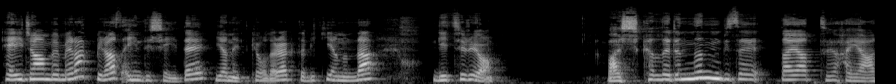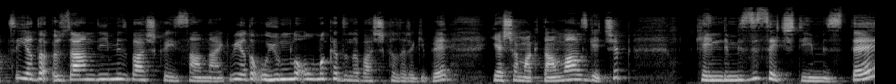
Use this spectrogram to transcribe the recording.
heyecan ve merak biraz endişeyi de yan etki olarak tabii ki yanında getiriyor başkalarının bize dayattığı hayatı ya da özendiğimiz başka insanlar gibi ya da uyumlu olmak adına başkaları gibi yaşamaktan vazgeçip kendimizi seçtiğimizde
